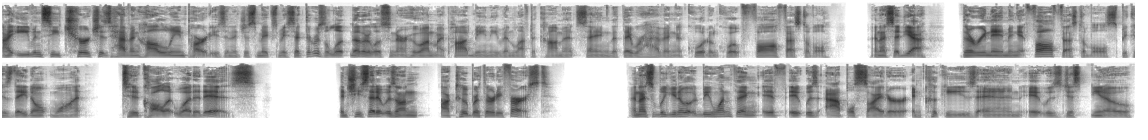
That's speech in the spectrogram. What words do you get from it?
I even see churches having Halloween parties, and it just makes me sick. There was li- another listener who on my Podbean even left a comment saying that they were having a quote unquote fall festival. And I said, yeah, they're renaming it fall festivals because they don't want to call it what it is. And she said it was on October 31st. And I said, well, you know, it would be one thing if it was apple cider and cookies and it was just, you know,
